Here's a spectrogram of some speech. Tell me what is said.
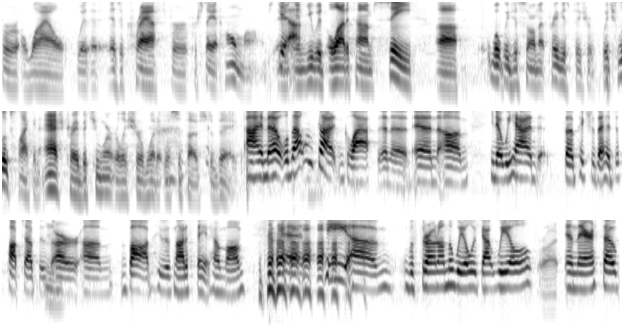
for a while with, uh, as a craft for, for stay-at-home moms. And, yeah. and you would a lot of times see uh, what we just saw in that previous picture, which looks like an ashtray, but you weren't really sure what it was supposed to be. I know. Well, that one's got glass in it. And, um, you know, we had the picture that had just popped up is mm. our um, Bob, who is not a stay-at-home mom, and he um, was thrown on the wheel. We've got wheels right. in there, so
